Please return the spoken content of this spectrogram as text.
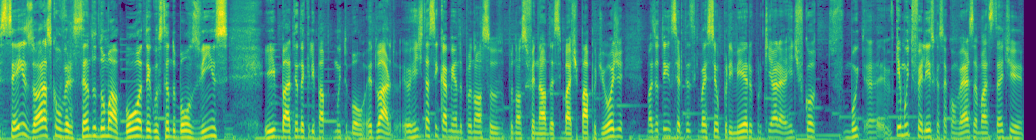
seis horas conversando numa boa, degustando bons vinhos e batendo aquele papo muito bom. Eduardo, a gente tá se encaminhando pro nosso, pro nosso final desse bate-papo de hoje, mas eu tenho certeza que vai ser o primeiro, porque, olha, a gente ficou muito. Uh, fiquei muito feliz com essa conversa, bastante.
